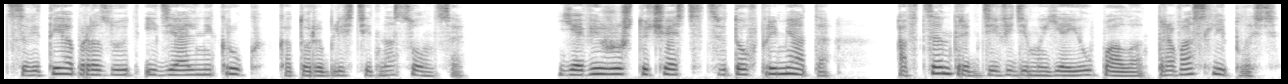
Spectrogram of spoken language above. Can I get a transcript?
Цветы образуют идеальный круг, который блестит на солнце. Я вижу, что часть цветов примята — а в центре, где, видимо, я и упала, трава слиплась.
